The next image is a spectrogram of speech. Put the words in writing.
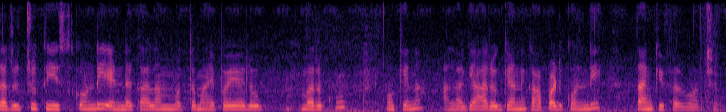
తరచూ తీసుకోండి. ఎండాకాలం మొత్తం అయిపోయే వరకు ఓకేనా? అలాగే ఆరోగ్యాన్ని కాపాడుకోండి. Thank you for watching.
